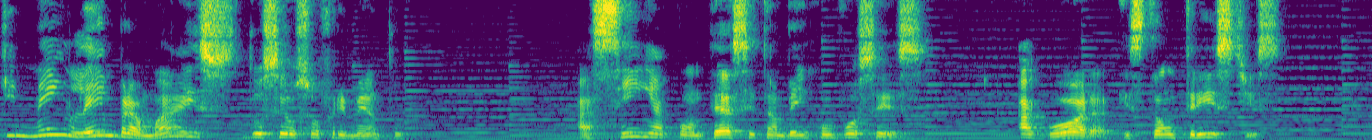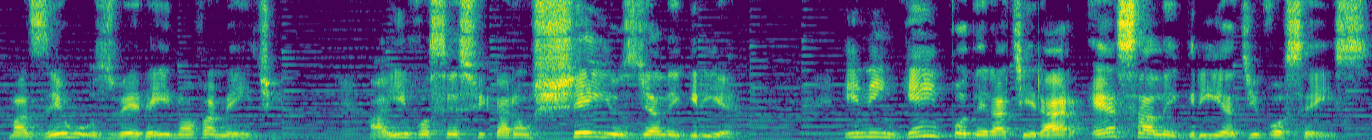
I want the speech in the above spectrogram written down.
que nem lembra mais do seu sofrimento. Assim acontece também com vocês. Agora estão tristes mas eu os verei novamente. Aí vocês ficarão cheios de alegria, e ninguém poderá tirar essa alegria de vocês.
